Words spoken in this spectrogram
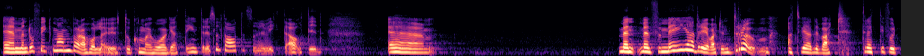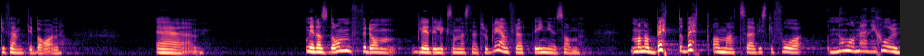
Eh, men då fick man bara hålla ut och komma ihåg att det är inte resultatet som är det viktiga alltid. Ehm, men, men för mig hade det varit en dröm att vi hade varit 30, 40, 50 barn. Eh, Medan de, för dem blev det liksom nästan ett problem för att det är ingen som... Man har bett och bett om att här, vi ska få nå människor,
